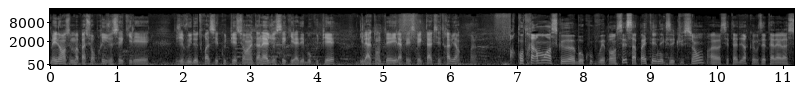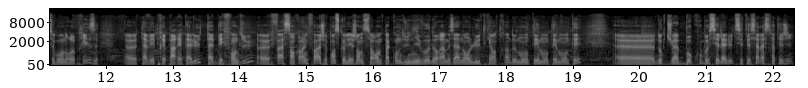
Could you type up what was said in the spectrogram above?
Mais non, ça ne m'a pas surpris. Je sais qu'il est. J'ai vu deux trois de ses coups de pied sur internet. Je sais qu'il a des beaux coups de pied. Il a tenté, il a fait le spectacle, c'est très bien. Contrairement à ce que euh, beaucoup pouvaient penser, ça n'a pas été une exécution. euh, C'est-à-dire que vous êtes allé à la seconde reprise, tu avais préparé ta lutte, tu as défendu. euh, face, encore une fois, je pense que les gens ne se rendent pas compte du niveau de Ramzan en lutte qui est en train de monter, monter, monter. Euh, donc tu as beaucoup bossé la lutte, c'était ça la stratégie?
